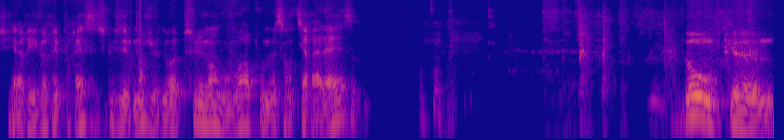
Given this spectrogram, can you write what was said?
J'y arriverai presque, excusez-moi, je dois absolument vous voir pour me sentir à l'aise. Donc, euh,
